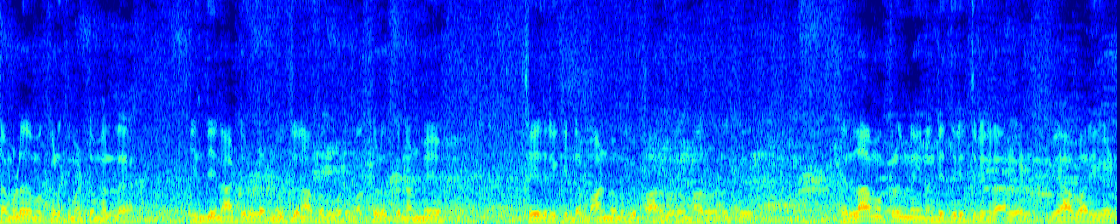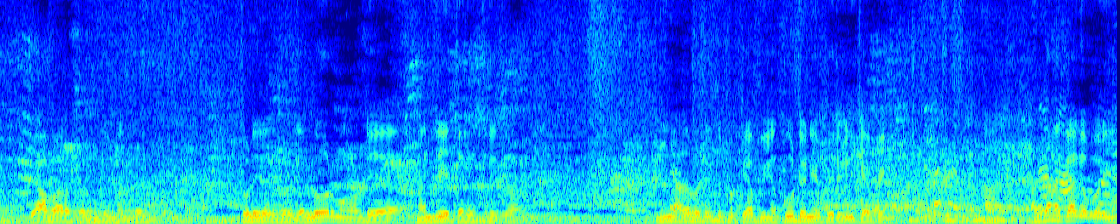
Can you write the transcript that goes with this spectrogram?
தமிழக மக்களுக்கு மட்டுமல்ல இந்திய நாட்டில் உள்ள நூற்றி நாற்பது கோடி மக்களுக்கு நன்மையை செய்திருக்கின்ற மாண்புமிகு பார்வதம் அவர்களுக்கு எல்லா மக்களும் இன்னைக்கு நன்றி தெரிவித்திருக்கிறார்கள். வியாபாரிகள் வியாபார பெருமுடி மக்கள் தொழிலதிபர்கள் எல்லோரும் அவங்களுடைய நன்றியை தெரிவித்திருக்கிறார்கள். நீங்கள் அதை விட்டுட்டு இப்போ கேட்பீங்க கூட்டணி எப்படி இருக்குன்னு கேட்பீங்க ஆ அதுதானே கேட்க போகிறீங்க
